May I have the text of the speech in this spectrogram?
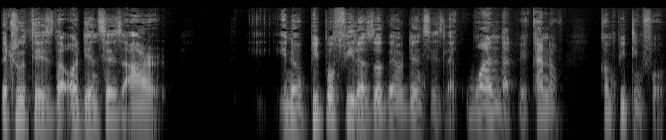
The truth is, the audiences are, you know, people feel as though the audience is like one that we're kind of competing for.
